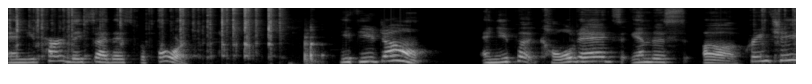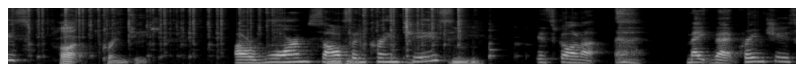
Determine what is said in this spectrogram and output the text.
and you've heard me say this before, if you don't, and you put cold eggs in this uh, cream cheese, hot cream cheese, or warm softened mm -hmm. cream cheese, mm -hmm. it's gonna make that cream cheese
